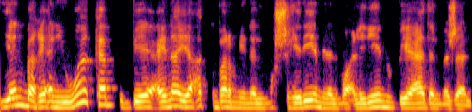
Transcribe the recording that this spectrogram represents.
ينبغي أن يواكب بعناية أكبر من المشهرين من المعلنين بهذا المجال.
